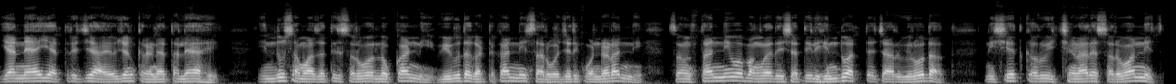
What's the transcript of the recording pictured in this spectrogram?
या न्याययात्रेचे आयोजन करण्यात आले आहे. हिंदू समाजातील सर्व लोकांनी विविध घटकांनी सार्वजनिक मंडळांनी संस्थांनी व बांगलादेशातील हिंदू अत्याचार विरोधात निषेध करू इच्छिणाऱ्या सर्वांनीच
